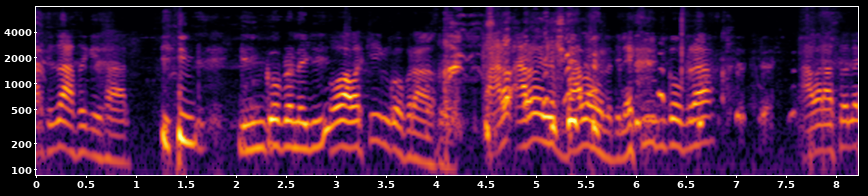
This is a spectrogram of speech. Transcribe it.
আর কিছু আছে কি স্যার? কিং কোবরা নাকি? ও আবার কিং কোবরা আছে। আরও আরও ভালো বলে দিলে কিং কোবরা আবার আসলে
